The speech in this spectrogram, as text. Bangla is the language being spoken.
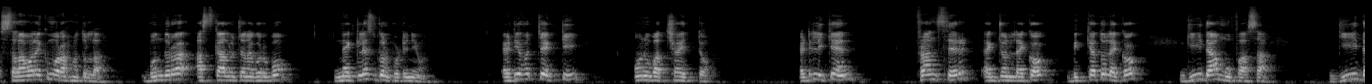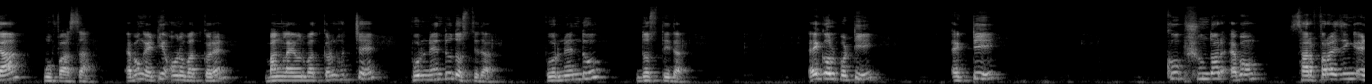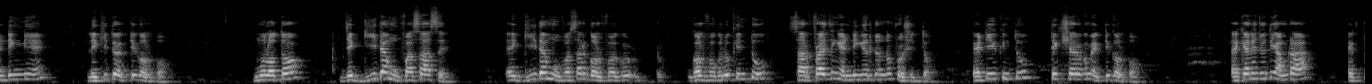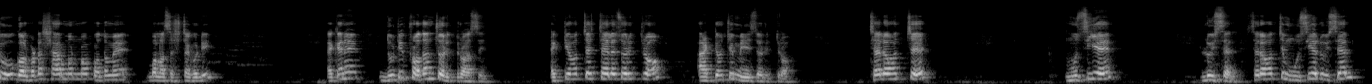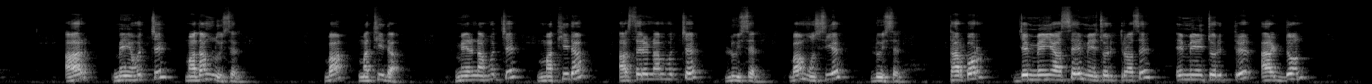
আসসালামু আলাইকুম রহমতুল্লাহ বন্ধুরা, আজকে আলোচনা করব নেকলেস গল্পটি নিয়ে। এটি হচ্ছে একটি অনুবাদ সাহিত্য। এটি লিখেন ফ্রান্সের একজন লেখক, বিখ্যাত লেখক গি দা মুফাসা। গি দা মুফাসা। এবং এটি অনুবাদ করেন, বাংলায় অনুবাদ করেন হচ্ছে পূর্ণেন্দু দস্তিদার। পূর্ণেন্দু দস্তিদার। এই গল্পটি একটি খুব সুন্দর এবং সারপ্রাইজিং এন্ডিং নিয়ে লিখিত একটি গল্প। মূলত যে গিদা মুফাসা আছে, এই গিদা মুফাসার গল্প গল্পগুলো কিন্তু সারপ্রাইজিং এন্ডিংয়ের জন্য প্রসিদ্ধ। এটিও কিন্তু ঠিক সেরকম একটি গল্প। এখানে যদি আমরা একটু গল্পটা সারমর্ম প্রথমে বলার চেষ্টা করি। এখানে দুটি প্রধান চরিত্র আছে। একটি হচ্ছে ছেলে চরিত্র আর একটি হচ্ছে মেয়ে চরিত্র। ছেলে হচ্ছে মুসিয়ে লুইসেল। ছেলে হচ্ছে মুসিয়ে লুইসেল আর মেয়ে হচ্ছে মাদাম লুইসেল বা মাথিদা। মেয়ের নাম হচ্ছে মাথিদা আর ছেলের নাম হচ্ছে লুইসেল বা মসিয়ে লুইসেল। তারপর যে মেয়ে আছে, মেয়ে চরিত্র আছে, এই মেয়ে চরিত্রের আরেকজন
